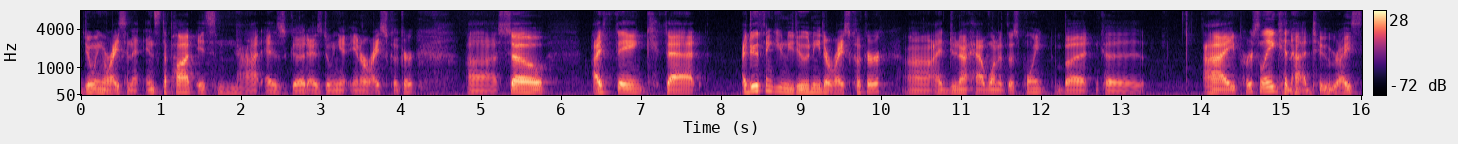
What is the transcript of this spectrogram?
doing rice in an Instapot, it's not as good as doing it in a rice cooker. Uh, so I think that I do think you do need a rice cooker. Uh, I do not have one at this point, but because I personally cannot do rice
